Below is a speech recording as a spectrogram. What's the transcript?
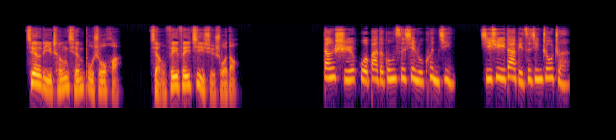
见李承前不说话，蒋菲菲继续说道。当时我爸的公司陷入困境，急需一大笔资金周转。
